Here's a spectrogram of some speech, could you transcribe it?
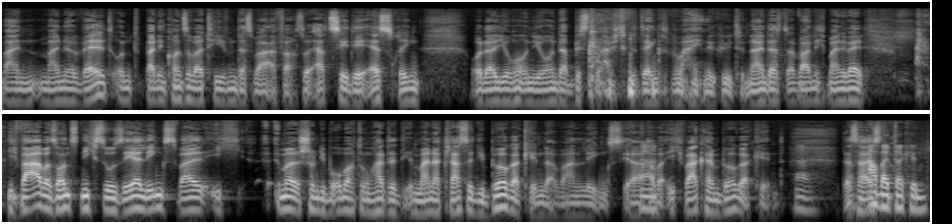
mein, meine Welt und bei den Konservativen, das war einfach so RCDS-Ring oder Junge Union, da bist du, habe ich gedacht, meine Güte, nein, das da war nicht meine Welt. Ich war aber sonst nicht so sehr links, weil ich immer schon die Beobachtung hatte, die in meiner Klasse die Bürgerkinder waren links, ja, Ja. aber ich war kein Bürgerkind. Das heißt, Arbeiterkind.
